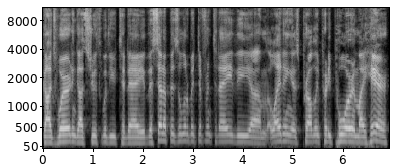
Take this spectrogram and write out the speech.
God's word and God's truth with you today. The setup is a little bit different today. The um, lighting is probably pretty poor, and my hair.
